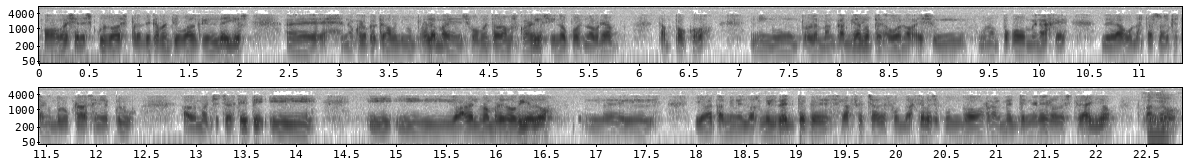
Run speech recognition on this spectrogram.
como ves el escudo es prácticamente igual que el de ellos, eh, no creo que tengamos ningún problema y en su momento hablamos con ellos, si no pues no habría tampoco ningún problema en cambiarlo, pero bueno, es un, un poco homenaje de algunas personas que están involucradas en el club al Manchester City y, y, y ahora el nombre de Oviedo, el, lleva también el 2020, que es la fecha de fundación, que se fundó realmente en enero de este año, cuando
